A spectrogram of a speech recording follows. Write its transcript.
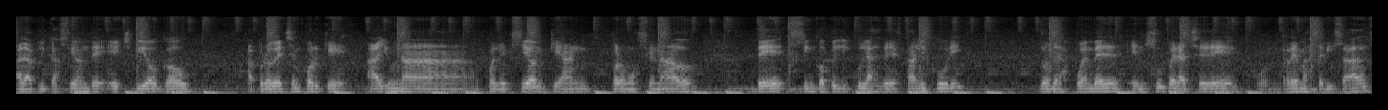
a la aplicación de HBO Go, aprovechen porque hay una colección que han promocionado de cinco películas de Stanley Kubrick, donde las pueden ver en Super HD, con remasterizadas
